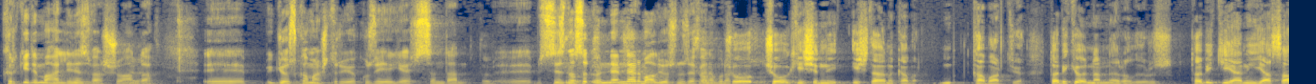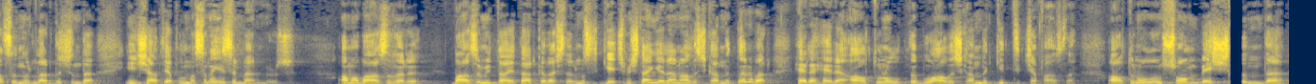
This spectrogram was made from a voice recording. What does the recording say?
47 mahalleniz var şu anda. Ee, göz kamaştırıyor Kuzey Ege açısından. Ee, siz nasıl önlemler mi alıyorsunuz efendim buna? Çoğu, çoğu kişinin iştahını kabar- kabartıyor. Tabii ki önlemler alıyoruz. Tabii ki yani yasal sınırlar dışında inşaat yapılmasına izin vermiyoruz. Ama bazıları, bazı müteahhit arkadaşlarımız geçmişten gelen alışkanlıkları var. Hele hele Altınoluk'ta bu alışkanlık gittikçe fazla. Altınoluk'un son 5 yılında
